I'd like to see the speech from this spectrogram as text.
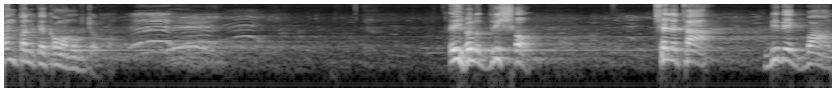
সন্তানকে খাওয়ানোর জন্য। এই হলো দৃশ্য। ছেলেটা বিবেকবান,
